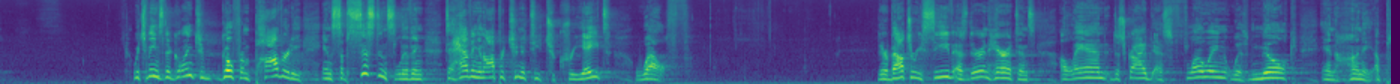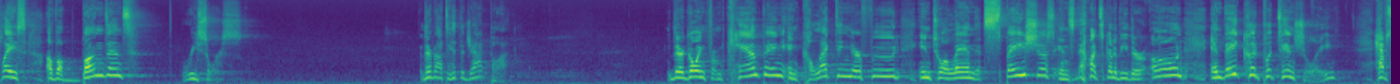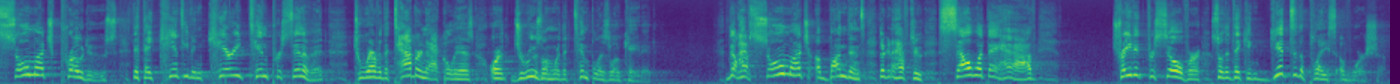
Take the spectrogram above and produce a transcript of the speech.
which means they're going to go from poverty and subsistence living to having an opportunity to create wealth. They're about to receive as their inheritance a land described as flowing with milk and honey, a place of abundant resource. They're about to hit the jackpot. They're going from camping and collecting their food into a land that's spacious and now it's going to be their own. And they could potentially have so much produce that they can't even carry 10% of it to wherever the tabernacle is or Jerusalem where the temple is located. They'll have so much abundance, they're going to have to sell what they have, trade it for silver so that they can get to the place of worship.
